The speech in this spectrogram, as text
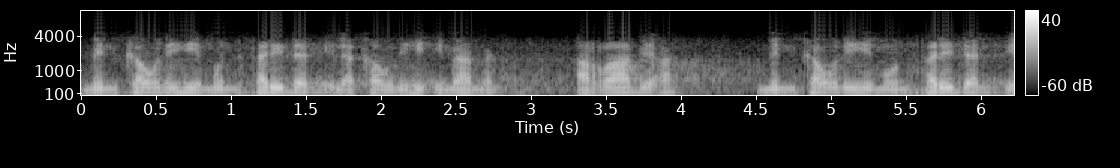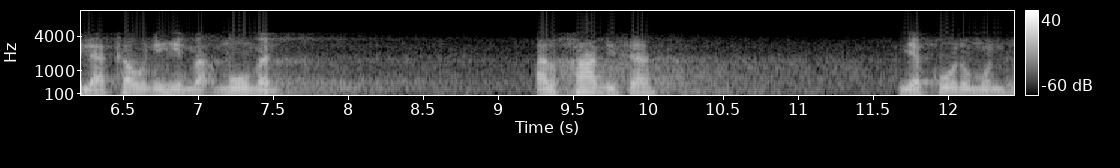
من كونه منفردا إلى كونه إماما. الرابعة من كونه منفردا إلى كونه مأموما. الخامسة يكون من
